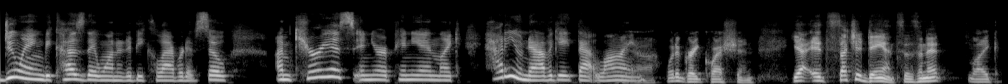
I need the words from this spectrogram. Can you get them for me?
doing because they wanted to be collaborative so I'm curious in your opinion, like how do you navigate that line? Yeah, what a great question. Yeah, it's such a dance, isn't it? Like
